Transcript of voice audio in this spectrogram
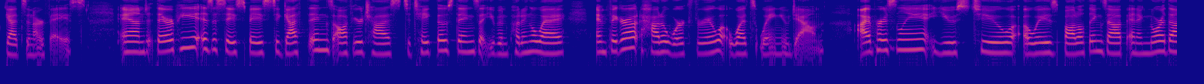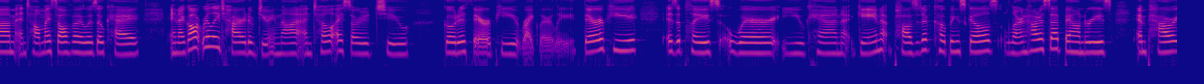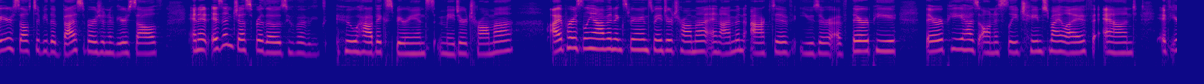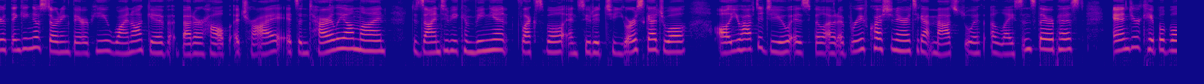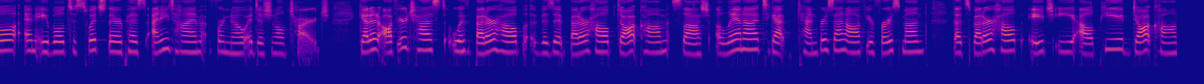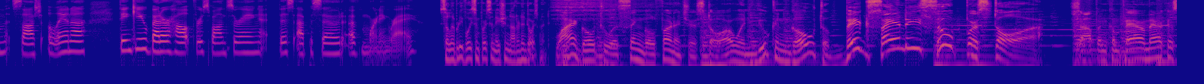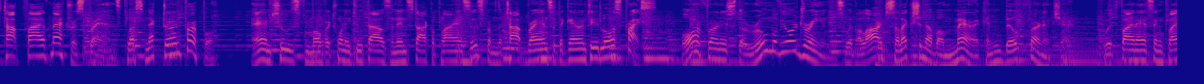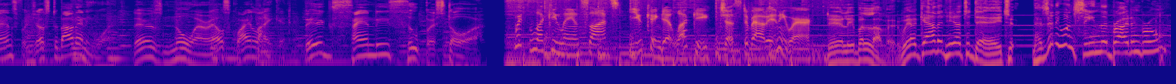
gets in our face. And therapy is a safe space to get things off your chest, to take those things that you've been putting away and figure out how to work through what's weighing you down. I personally used to always bottle things up and ignore them and tell myself I was okay. And I got really tired of doing that until I started to go to therapy regularly. Therapy is a place where you can gain positive coping skills, learn how to set boundaries, empower yourself to be the best version of yourself, and it isn't just for those who have who have experienced major trauma. I personally haven't experienced major trauma and I'm an active user of therapy. Therapy has honestly changed my life. And if you're thinking of starting therapy, why not give BetterHelp a try? It's entirely online, designed to be convenient, flexible, and suited to your schedule. All you have to do is fill out a brief questionnaire to get matched with a licensed therapist, and you're capable and able to switch therapists anytime for no additional charge. Get it off your chest with BetterHelp. Visit betterhelp.com slash Allana to get 10% off your first month. That's betterhelp, H-E-L-P dot com slash Allana. Thank you, BetterHelp, for sponsoring this episode of Morning Rae. Celebrity voice impersonation not an endorsement. Why go to a single furniture store when you can go to Big Sandy Superstore? Shop and compare America's top five mattress brands, plus Nectar and Purple. And choose from over 22,000 in stock appliances from the top brands at the guaranteed lowest price. Or furnish the room of your dreams with a large selection of American built furniture. With financing plans for just about anyone, there's nowhere else quite like it. Big Sandy Superstore. With LuckyLand Slots, you can get lucky just about anywhere. Dearly beloved, we are gathered here today to. Has anyone seen the bride and groom?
